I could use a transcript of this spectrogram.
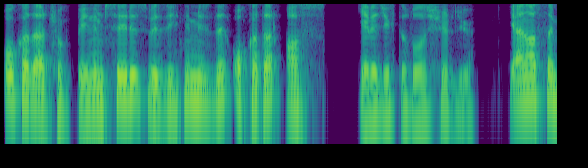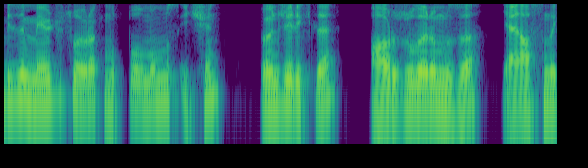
o kadar çok benimseriz ve zihnimizde o kadar az gelecekte dolaşır diyor. Yani aslında bizim mevcut olarak mutlu olmamız için öncelikle arzularımıza yani aslında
